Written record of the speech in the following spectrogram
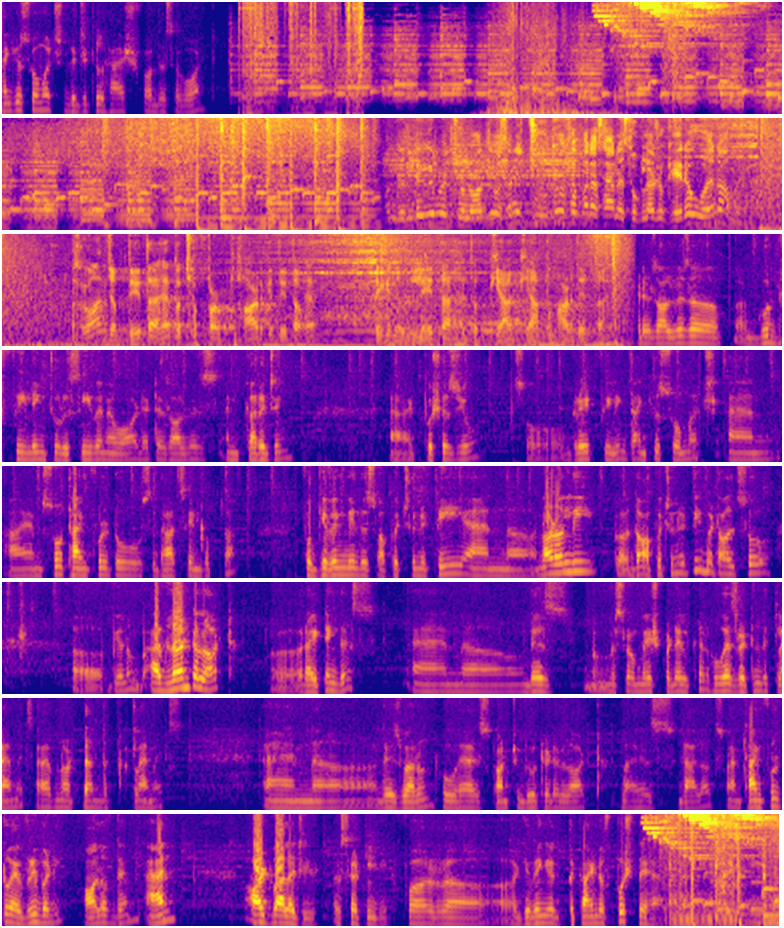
Thank you so much, Digital Hash, for this award. जिंदगी में चुनौतियों से नहीं चूतियों से परेशान है शुक्ला जो घेरे हुए हैं ना हमें भगवान जब देता है तो छप्पड़ फाड़ के देता है लेकिन जब लेता है तो क्या क्या फाड़ देता है It is always a, a good feeling to receive an award. It is always encouraging. Uh, it pushes you. so great feeling. Thank you so much. And I am so thankful to Siddharth Sen Gupta for giving me this opportunity and uh, not only uh, the opportunity but also uh, you know I've learned a lot uh, writing this and uh, there's Mr. Umesh Padelkar who has written the climax. I have not done the climax and uh, there's Varun who has contributed a lot by his dialogue. So I'm thankful to everybody, all of them, and Balaji uh, certainly for uh, giving it the kind of push they have.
